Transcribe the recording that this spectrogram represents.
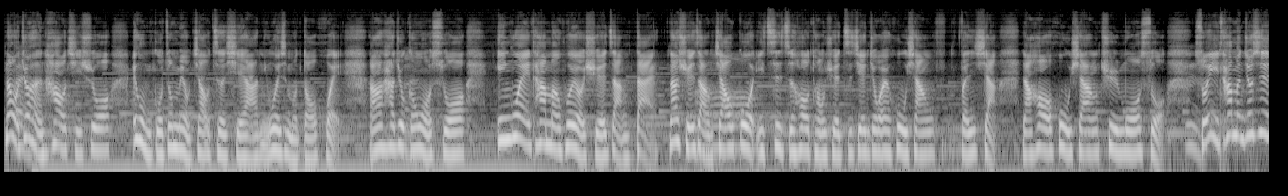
那我就很好奇说，哎、欸，我们国中没有教这些啊，你为什么都会？然后他就跟我说。因为他们会有学长带，那学长教过一次之后，同学之间就会互相分享，然后互相去摸索，所以他们就是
